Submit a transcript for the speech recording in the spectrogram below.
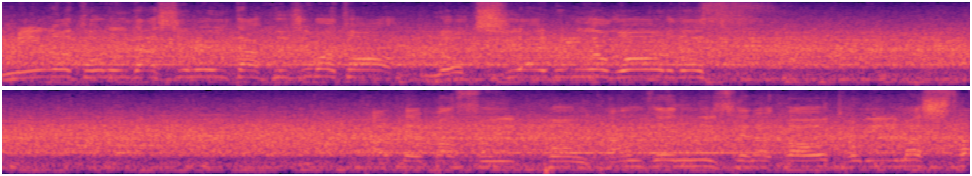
見事に出し抜いた藤本。6試合ぶりのゴールです。縦パス1本完全に背中を取りました。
